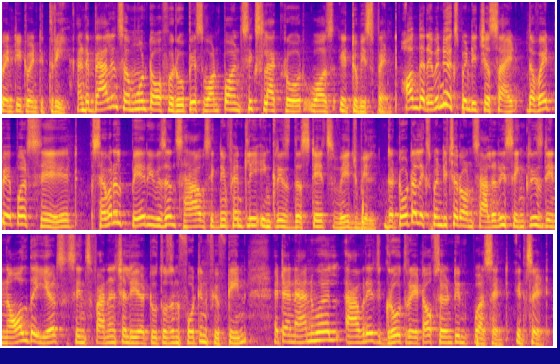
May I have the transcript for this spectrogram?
2023 and a balance amount of rupees 1.6 lakh crore was it to be spent. On the revenue expenditure side, the white paper said several pay revisions have significantly increased the state's wage bill. The total expenditure on salaries increased in all the years since financial year 2014-15 at an annual average growth rate of 17%, it said.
